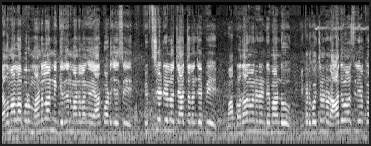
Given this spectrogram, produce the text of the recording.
పెదమల్లాపురం మండలాన్ని గిరిజన మండలంగా ఏర్పాటు చేసి ఫిఫ్త్ షెడ్యూల్లో చేర్చాలని చెప్పి మా ప్రధానమైనటువంటి డిమాండ్ ఇక్కడికి వచ్చినటువంటి ఆదివాసుల యొక్క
